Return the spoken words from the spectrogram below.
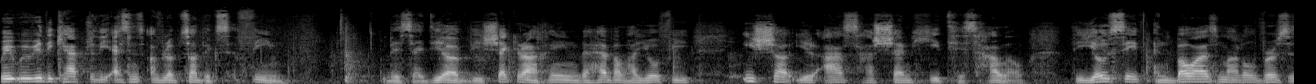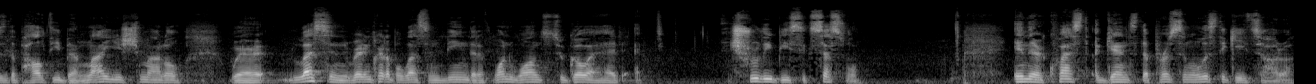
we, we really capture the essence of Reb Tzadok's theme. This idea of the Sheker the Hevel Hayofi, Isha Yir'as Hashem Hit His Halal the Yosef and Boaz model versus the Palti ben Laish model, where lesson, very incredible lesson being that if one wants to go ahead and truly be successful in their quest against the personalistic Yitzhara,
